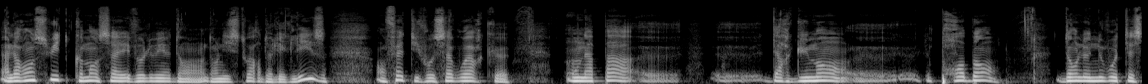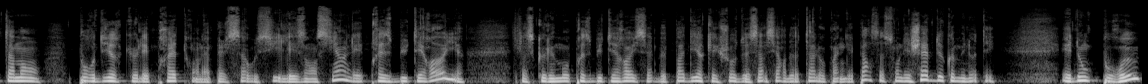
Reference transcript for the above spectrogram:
Alors ensuite, comment ça a évolué dans, dans l'histoire de l'Église? En fait, il faut savoir que on n'a pas euh, euh, d'arguments euh, probants dans le Nouveau Testament pour dire que les prêtres, on appelle ça aussi les anciens, les presbytéroi, parce que le mot presbytéroi, ça ne veut pas dire quelque chose de sacerdotal au point de départ, ce sont les chefs de communauté. Et donc pour eux,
